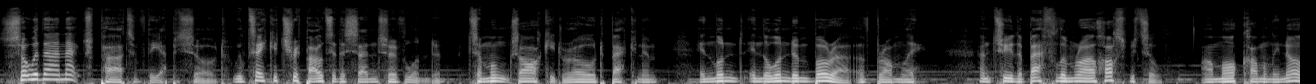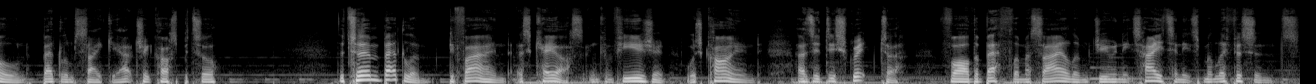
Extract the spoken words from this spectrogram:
So, with our next part of the episode, we'll take a trip out of the centre of London to Monk's Orchard Road, Beckenham, in, Lond- in the London borough of Bromley, and to the Bethlehem Royal Hospital, or more commonly known, Bedlam Psychiatric Hospital. The term Bedlam, defined as chaos and confusion, was coined as a descriptor for the Bethlehem Asylum during its height and its maleficence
